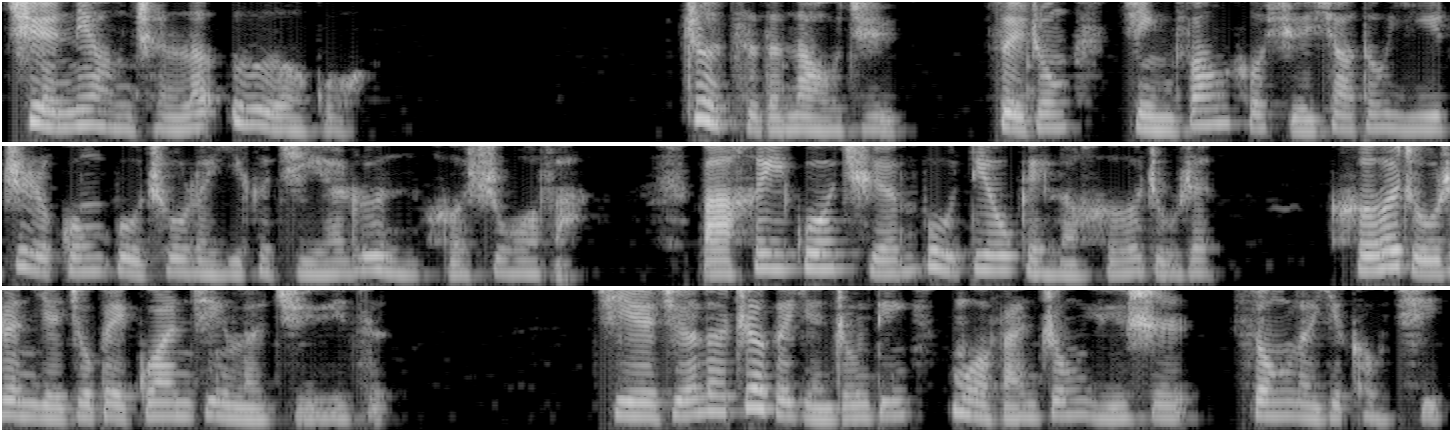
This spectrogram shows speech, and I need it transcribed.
却酿成了恶果。这次的闹剧，最终警方和学校都一致公布出了一个结论和说法，把黑锅全部丢给了何主任，何主任也就被关进了局子。解决了这个眼中钉，莫凡终于是松了一口气。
